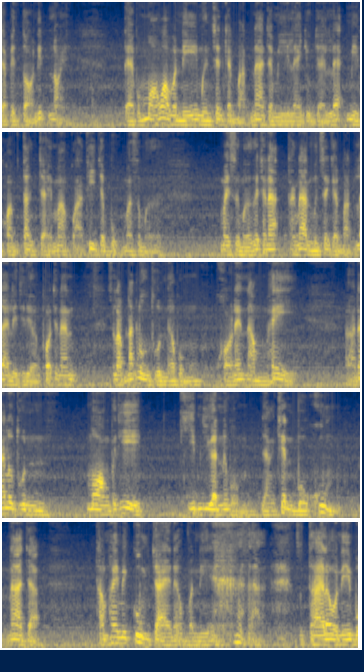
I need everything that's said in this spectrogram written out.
จะเป็นต่อนิดหน่อย แต่ผมมองว่าวันนี้เหมือนเช่นกันบัตรน่าจะมีแรงจูงใจ และมีความตั้งใจมากกว่าที่จะบุกมาเสมอ ไม่เสมอก็ชนะทางด้านมืนเส้นกันบัตรไล่เลยทีเดียว เพราะฉะนั้นสำหรับนักลงทุนนะครับผมขอแนะนำให้นักลงทุนมองไปที่ทีมเยือนนะผม อย่างเช่นโบคุ้มน่าจะทำให้ไม่กุ้มใจนะครับวันนี้ สุดท้ายแล้ววันนี้โบ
